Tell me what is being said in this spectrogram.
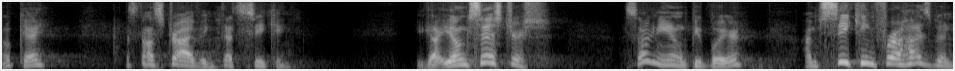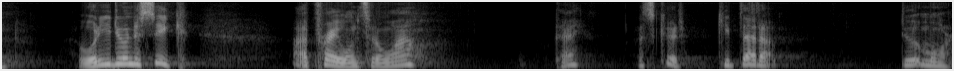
Okay. That's not striving, that's seeking. You got young sisters. I'm talking to young people here. I'm seeking for a husband. What are you doing to seek? I pray once in a while. Okay, that's good. Keep that up. Do it more.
